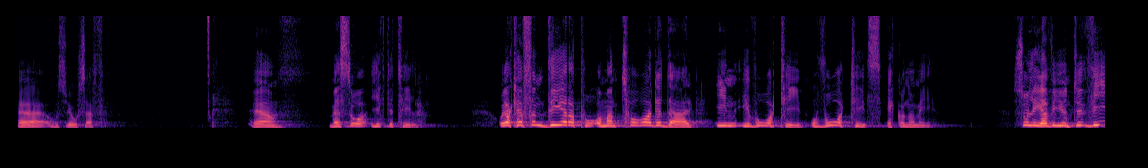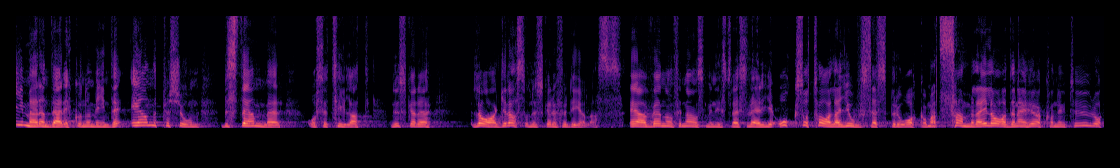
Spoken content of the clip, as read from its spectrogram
eh, hos Josef? Eh, men så gick det till. Och jag kan fundera på om man tar det där in i vår tid och vår tids ekonomi. Så lever ju inte vi med den där ekonomin där en person bestämmer och ser till att nu ska det lagras och nu ska det fördelas. Även om finansministrar i Sverige också talar Josefs språk om att samla i ladorna i högkonjunktur och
